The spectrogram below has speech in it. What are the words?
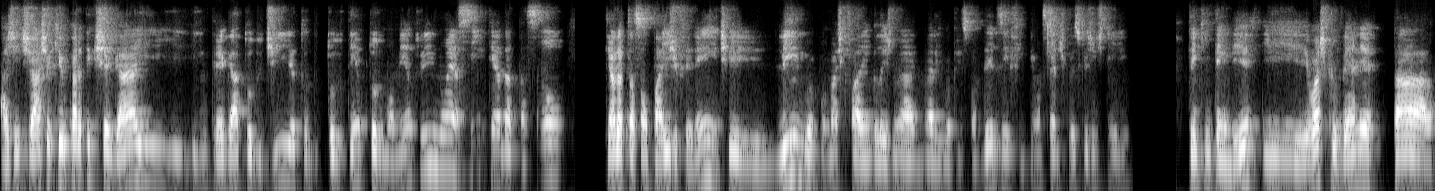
a gente acha que o cara tem que chegar e, e, entregar todo dia, todo, todo tempo, todo momento, e não é assim, tem adaptação, tem adaptação a um país diferente, língua, por mais que falem inglês, não é, não é, a língua principal deles, enfim, tem uma série de coisas que a gente tem, tem que entender, e eu acho que o Werner está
